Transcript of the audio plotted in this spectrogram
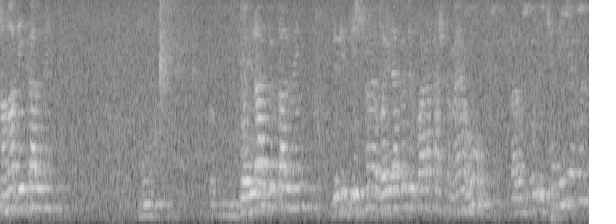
समाधि काल में? वैराग्य काल में? यदि जिस समय वैराग्य के पराकाष्ठ मैं हूँ, पर कोई इच्छा नहीं है मन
